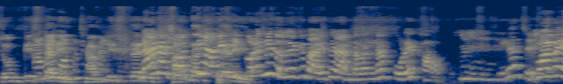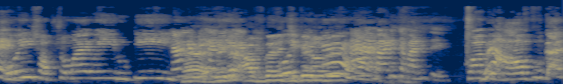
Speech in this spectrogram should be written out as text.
চব্বিশ তারিখ ছাব্বিশ তারিখ না সত্যি আমি ঠিক করেছি তোদেরকে বাড়িতে রান্না বান্না করে খাও। ঠিক আছে? কবে? ওই সব সময় ওই রুটি না, না, হ্যাঁ আফগানি চিকেন হবে। হ্যাঁ, বাড়িতে বাড়িতে। কবে আফগান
